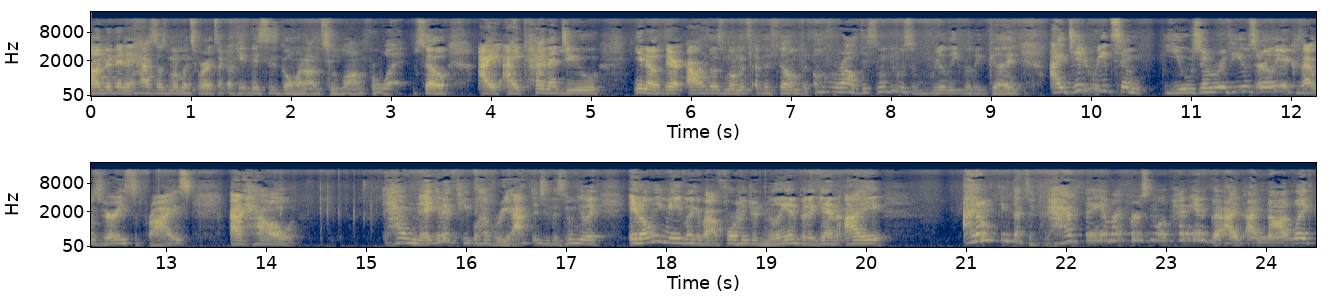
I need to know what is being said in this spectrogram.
Um, and then it has those moments where it's like, okay, this is going on too long for what? So I, I kind of do, you know, there are those moments of the film, but overall, this movie was really, really good. I did read some user reviews earlier because I was very surprised at how how negative people have reacted to this movie. Like it only made like about 400 million, but again, I I don't think that's a bad thing in my personal opinion, but I I'm not like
